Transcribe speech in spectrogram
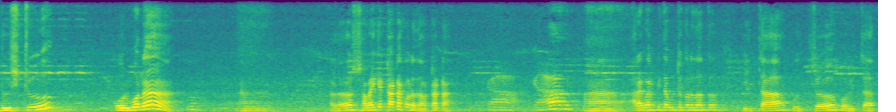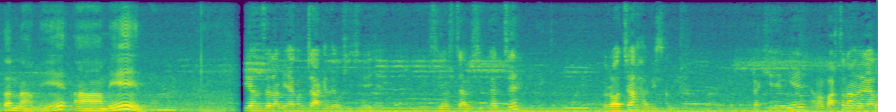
দুষ্টু করব না। হ্যাঁ, সবাইকে টাটা করে দাও টাটা। হ্যাঁ আরেকবার পিতা পুত্র করে দাও তো। পিতা পুত্র পবিত্রতার নামে আমেন। স্যার আমি এখন চা খেতে বসেছি। এই যে শ্রীয়াংশ চা বিস্কুট খাচ্ছে র চা আর বিস্কুট। এটা খেয়ে নিয়ে আমার প্রার্থনা হয়ে গেল।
